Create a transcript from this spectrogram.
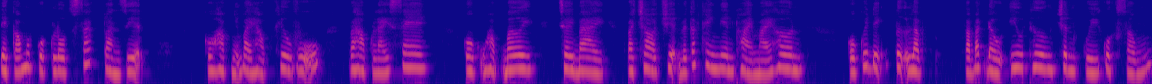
để có một cuộc lột xác toàn diện. Cô học những bài học khiêu vũ và học lái xe. Cô cũng học bơi, chơi bài và trò chuyện với các thanh niên thoải mái hơn. Cô quyết định tự lập và bắt đầu yêu thương trân quý cuộc sống.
